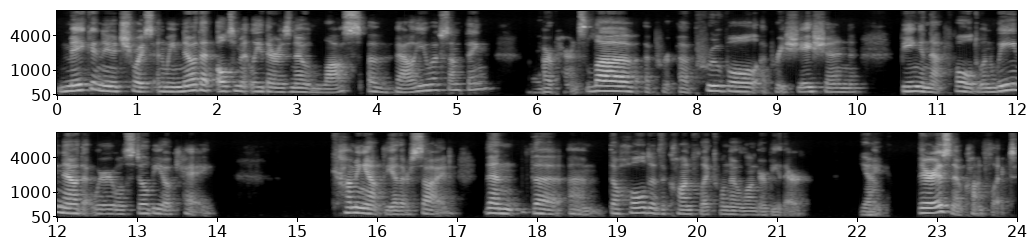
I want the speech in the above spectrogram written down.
make a new choice and we know that ultimately there is no loss of value of something, our parents' love, appro- approval, appreciation, being in that fold, when we know that we will still be okay coming out the other side, then the um, the hold of the conflict will no longer be there. Yeah. Right? There is no conflict,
